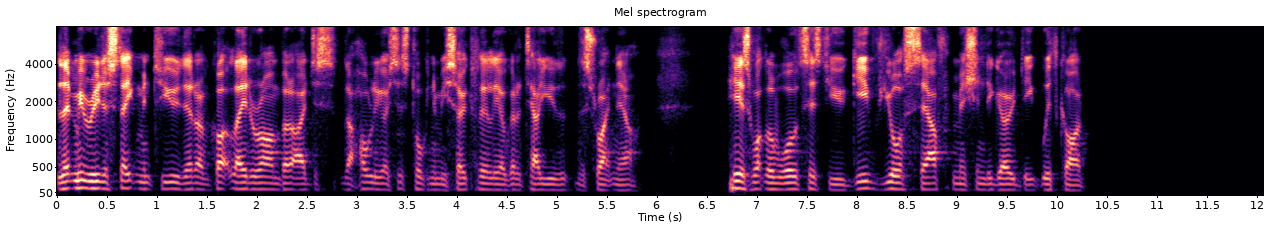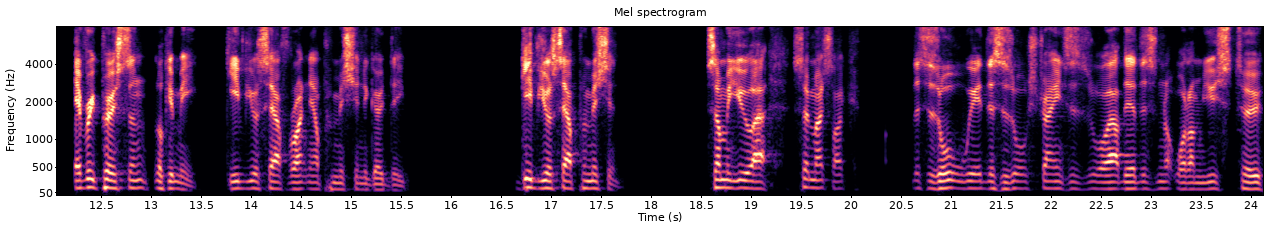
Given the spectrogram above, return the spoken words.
Let me read a statement to you that I've got later on, but I just, the Holy Ghost is talking to me so clearly. I've got to tell you this right now. Here's what the Lord says to you give yourself permission to go deep with God. Every person, look at me, give yourself right now permission to go deep. Give yourself permission. Some of you are so much like, this is all weird. This is all strange. This is all out there. This is not what I'm used to.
